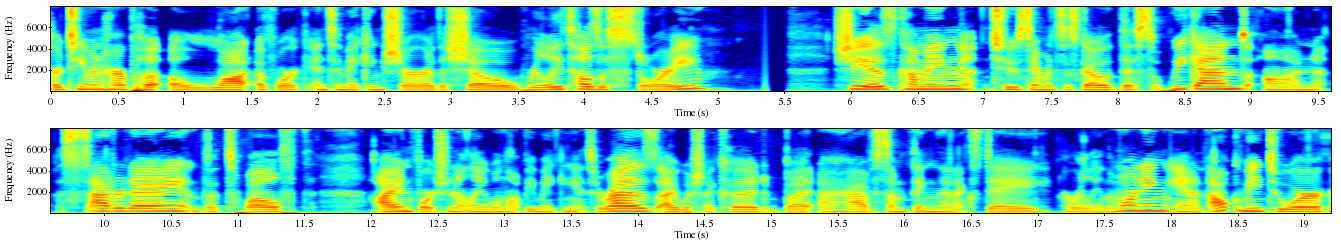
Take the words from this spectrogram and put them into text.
Her team and her put a lot of work into making sure the show really tells a story she is coming to San Francisco this weekend on Saturday, the 12th. I unfortunately will not be making it to Rezz. I wish I could, but I have something the next day early in the morning and Alchemy Tour,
